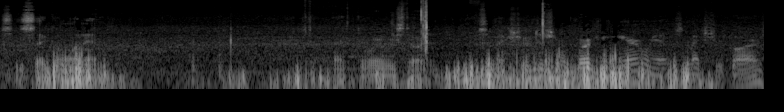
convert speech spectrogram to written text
This is the second one in. Back to where we started. There's Some extra additional parking here. We have some extra cars.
